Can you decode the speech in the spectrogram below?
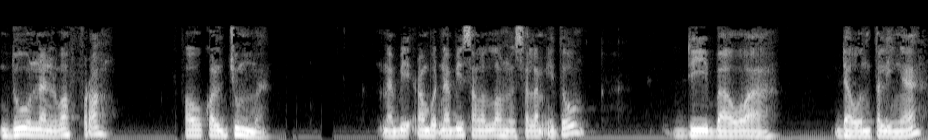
dunal wafrah faukal jumma. Nabi rambut Nabi Shallallahu Alaihi Wasallam itu di bawah daun telinga,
